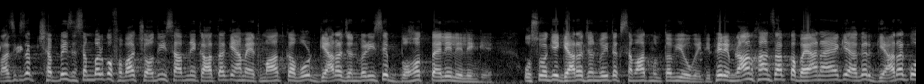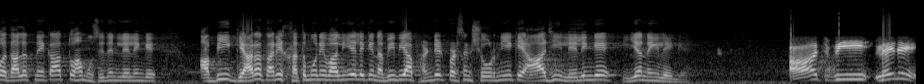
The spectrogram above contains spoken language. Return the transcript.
वासिक साहब छब्बीस दिसंबर को फवाद चौधरी साहब ने कहा था कि हम एतमाद का वोट ग्यारह जनवरी से बहुत पहले ले लेंगे। उस वक्त ये ग्यारह जनवरी तक समात मुलतवी हो गई थी। फिर इमरान खान साहब का बयान आया कि अगर ग्यारह को अदालत ने कहा तो हम उसी दिन ले लेंगे। अभी ग्यारह तारीख खत्म होने वाली है लेकिन अभी भी आप हंड्रेड परसेंट श्योर नहीं है कि आज ही ले लेंगे या नहीं लेंगे। आज भी नहीं नहीं।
